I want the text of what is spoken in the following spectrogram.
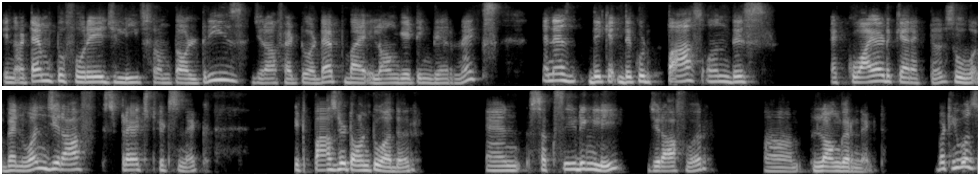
in attempt to forage leaves from tall trees, giraffe had to adapt by elongating their necks. And as they, can, they could pass on this acquired character. So when one giraffe stretched its neck, it passed it on to other and succeedingly giraffe were um, longer necked. But he was,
